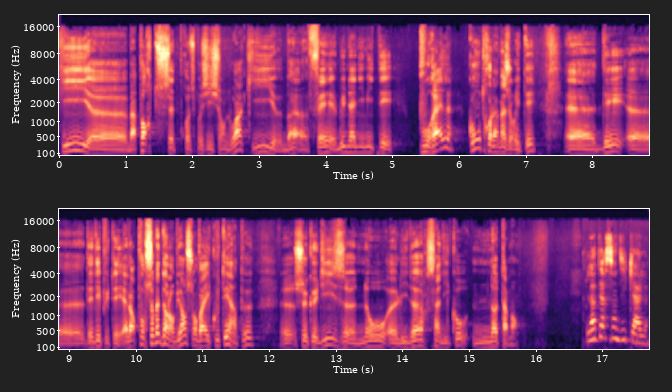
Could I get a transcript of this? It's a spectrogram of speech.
qui bah, porte cette proposition de loi qui bah, fait l'unanimité pour elle contre la majorité des, des, députés. Alors pour se mettre dans l'ambiance, on va écouter un peu ce que disent nos leaders syndicaux notamment. L'intersyndicale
